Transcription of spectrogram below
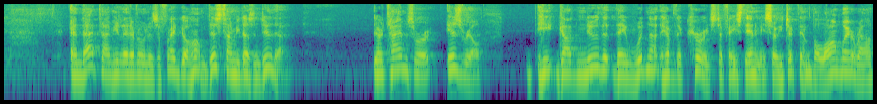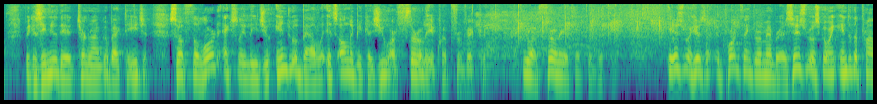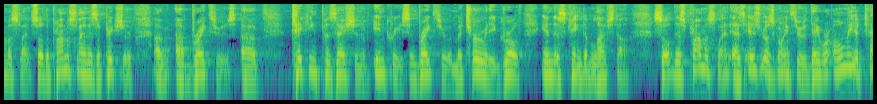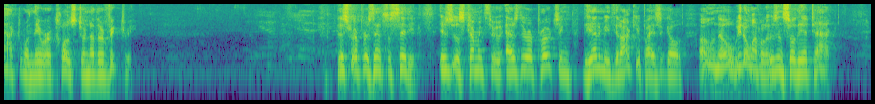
And that time he let everyone who's afraid go home. This time he doesn't do that. There are times where Israel, he, God knew that they would not have the courage to face the enemy, so he took them the long way around because he knew they'd turn around and go back to Egypt. So if the Lord actually leads you into a battle, it's only because you are thoroughly equipped for victory. You are thoroughly equipped for victory. Israel, here's an important thing to remember as Israel's going into the promised land. So the promised land is a picture of, of breakthroughs, taking possession of increase and breakthrough and maturity, growth in this kingdom lifestyle. So, this promised land, as Israel's going through, they were only attacked when they were close to another victory. This represents a city. Israel's coming through. As they're approaching the enemy that occupies it, go, oh no, we don't want to lose. And so they attack.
